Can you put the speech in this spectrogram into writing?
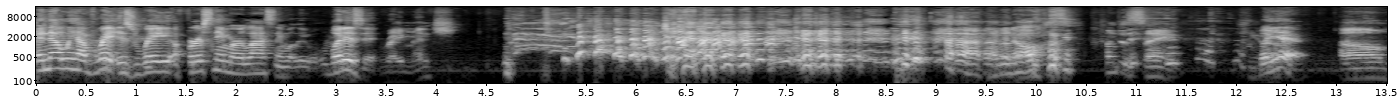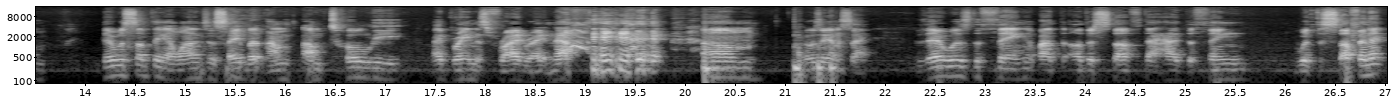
and now we have Rey. Is Rey a first name or a last name? What- is it? Rey Minch. I don't know. I'm just saying. but yeah. Um, there was something I wanted to say, but I'm I'm totally my brain is fried right now. um, what was I gonna say? There was the thing about the other stuff that had the thing with the stuff in it,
